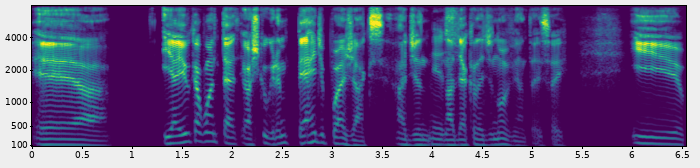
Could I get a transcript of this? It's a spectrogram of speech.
É, e aí o que acontece? Eu acho que o Grêmio perde pro Ajax de, na década de 90, é isso aí. E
